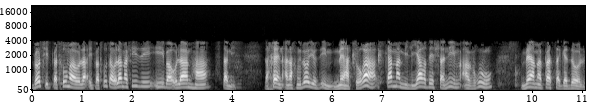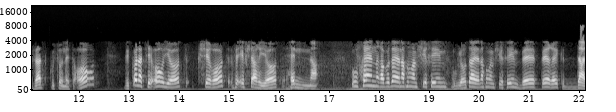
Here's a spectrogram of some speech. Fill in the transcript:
בעוד שהתפתחות העולם הפיזי היא בעולם הסתמי. לכן אנחנו לא יודעים מהתורה כמה מיליארדי שנים עברו מהמפץ הגדול ועד כותונת אור, וכל התיאוריות כשרות ואפשריות הנה. ובכן, רבותיי, אנחנו ממשיכים, וגבירותיי, אנחנו ממשיכים בפרק ד'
